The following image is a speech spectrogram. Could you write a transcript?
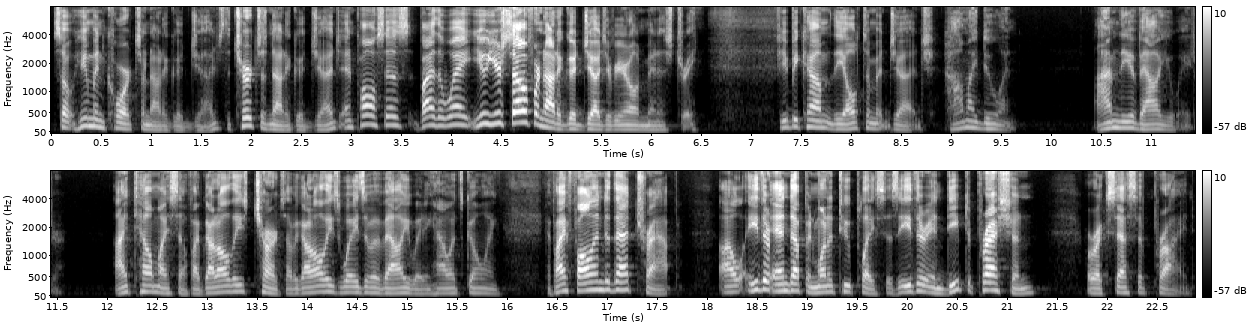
So, human courts are not a good judge. The church is not a good judge. And Paul says, by the way, you yourself are not a good judge of your own ministry. If you become the ultimate judge, how am I doing? I'm the evaluator. I tell myself, I've got all these charts, I've got all these ways of evaluating how it's going. If I fall into that trap, I'll either end up in one of two places, either in deep depression or excessive pride.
